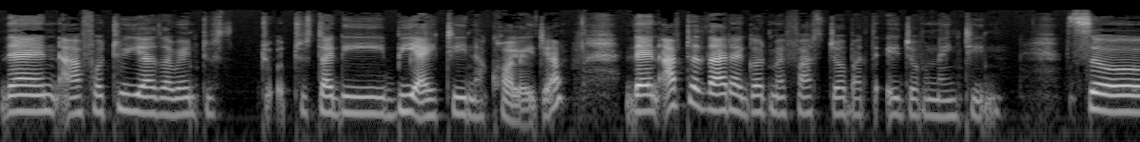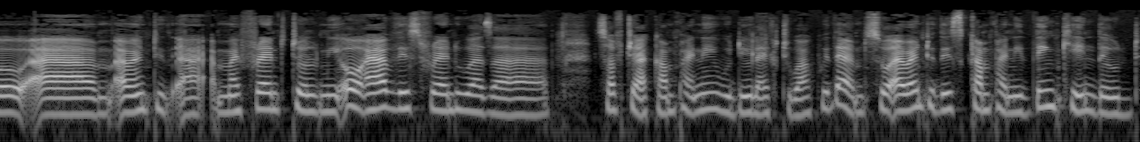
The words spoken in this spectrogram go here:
Then uh, for two years, I went to, to to study BIT in a college. Yeah? Then after that, I got my first job at the age of 19. So um, I went to uh, my friend told me, oh, I have this friend who has a software company. Would you like to work with them? So I went to this company thinking they would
